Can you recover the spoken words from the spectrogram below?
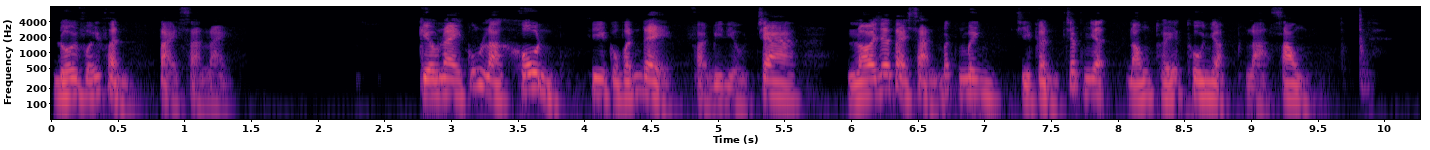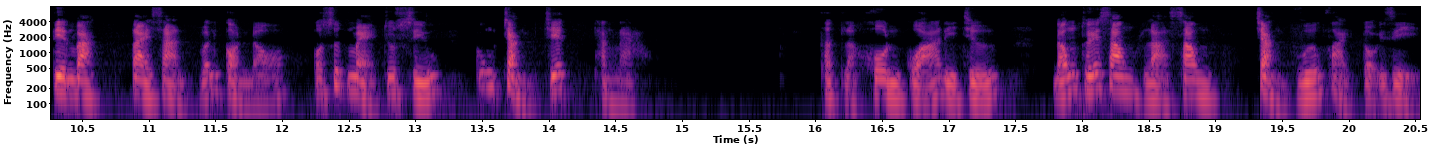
đối với phần tài sản này. Kiểu này cũng là khôn khi có vấn đề phải bị điều tra, nói ra tài sản bất minh chỉ cần chấp nhận đóng thuế thu nhập là xong. Tiền bạc, tài sản vẫn còn đó, có sứt mẻ chút xíu cũng chẳng chết thằng nào. Thật là khôn quá đi chứ, đóng thuế xong là xong, chẳng vướng phải tội gì.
